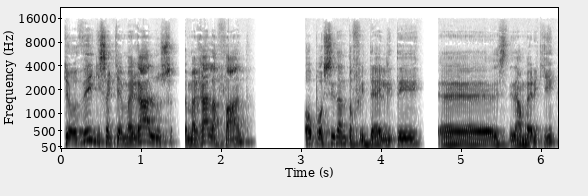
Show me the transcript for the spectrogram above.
και οδήγησαν και μεγάλους, μεγάλα fund όπως ήταν το Fidelity ε, στην Αμερική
